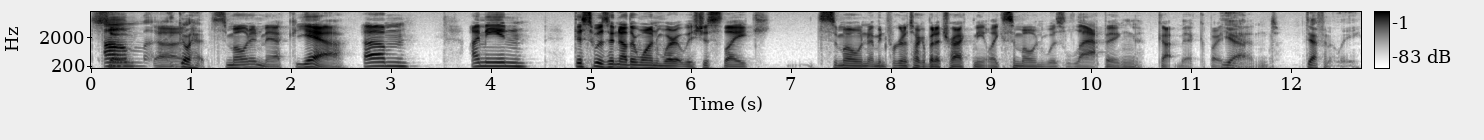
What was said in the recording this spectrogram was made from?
So Um, uh, go ahead. Symone and Mick. Yeah. Um, I mean, this was another one where it was just like Symone. I mean, if we're gonna talk about a track meet, like Symone was lapping Gottmik by Yeah. the end. Definitely.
